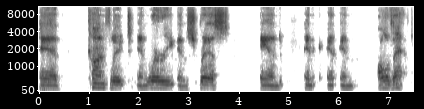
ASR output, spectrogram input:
have conflict and worry and stress and and and, and all of that.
